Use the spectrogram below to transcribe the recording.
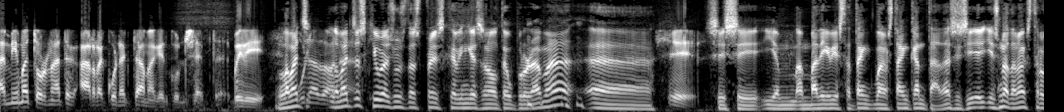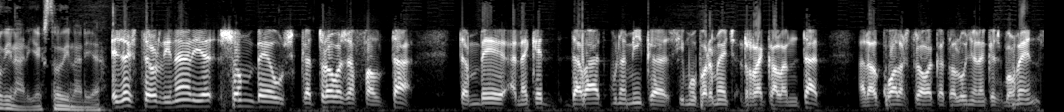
a mi m'ha tornat a, a reconnectar amb aquest concepte. Vull dir, La vaig, una dona... la vaig escriure just després que vingués en el teu programa. Eh, Sí. sí, sí, i em, em va dir que havia estat, en- bueno, està encantada. Sí, sí, i és una dona extraordinària, extraordinària. és extraordinària, són veus que trobes a faltar també en aquest debat una mica, si m'ho permets, recalentat, en el qual es troba Catalunya en aquests moments,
